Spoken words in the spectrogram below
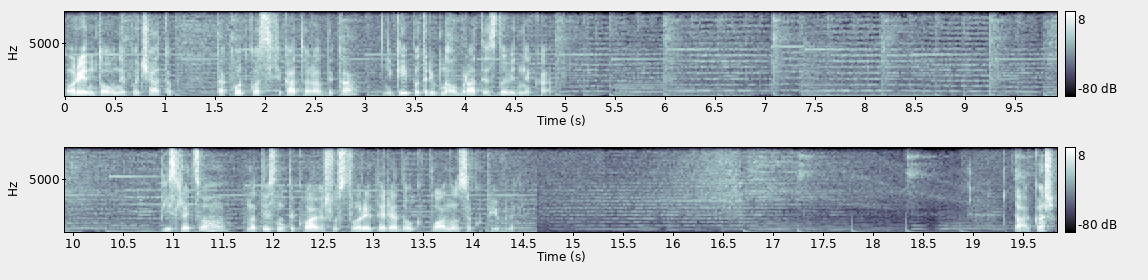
орієнтовний початок та код класифікатора ДК, який потрібно обрати з довідника. Після цього натиснути клавішу Створити рядок плану закупівлі. Також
